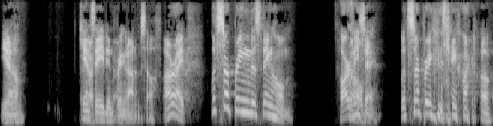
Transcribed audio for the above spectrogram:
You know, can't Okay. say he didn't bring it on himself. All right, let's start bringing this thing home. Hard what do home. you say? Let's start bringing this thing hard home.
